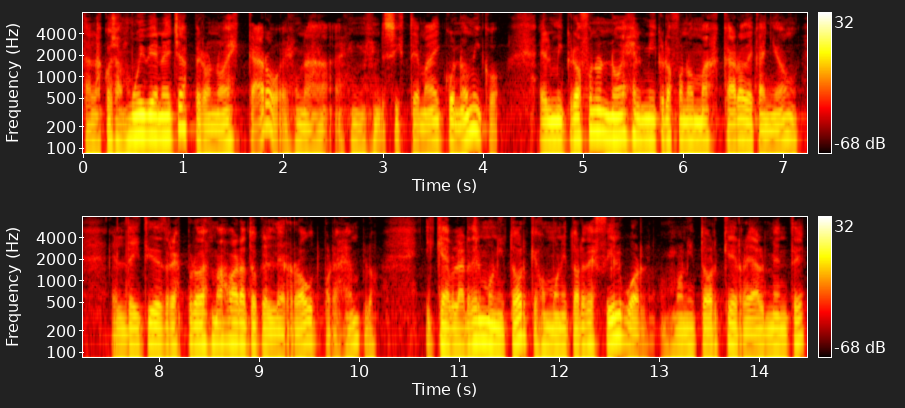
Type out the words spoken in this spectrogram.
Están las cosas muy bien hechas, pero no es caro, es, un sistema económico. El micrófono no es el micrófono más caro de cañón. El Deity de 3 Pro es más barato que el de Rode, por ejemplo. Y que hablar del monitor, que es un monitor de Fieldworld, un monitor que realmente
